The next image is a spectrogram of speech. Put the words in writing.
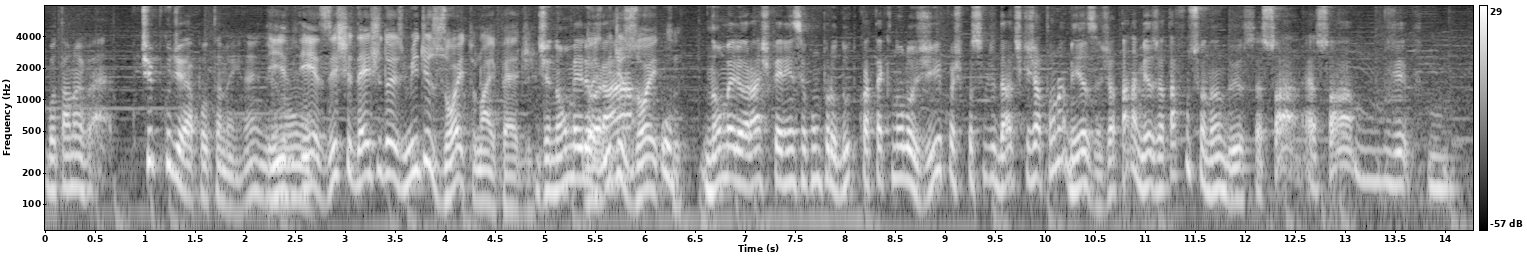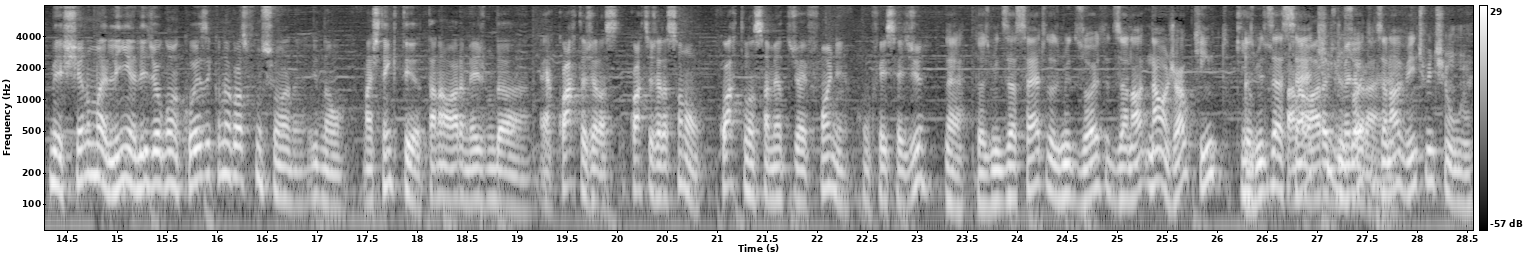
botar no iPad? típico de Apple também, né? E, não... e, existe desde 2018 no iPad. De não melhorar 2018. O, não melhorar a experiência com o produto, com a tecnologia, com as possibilidades que já estão na mesa. Já está na mesa, já está funcionando isso. É só, é só ver, mexer numa linha ali de alguma coisa que o negócio funciona. E não. Mas tem que ter. Tá na hora mesmo da. É a quarta geração. Quarta geração não. Quarto lançamento de iPhone com Face ID? É, 2017, 2018, 2019. Não, já é o quinto. quinto. 2017, tá 2018, melhorar, 19, né? 20, 21. Né?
